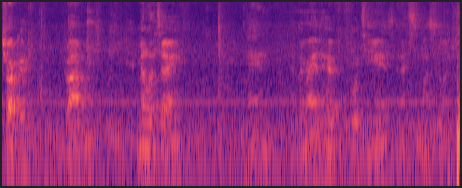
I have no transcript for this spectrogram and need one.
trucker, driver, military, and I've been married to her for 14 years, and that's my story.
